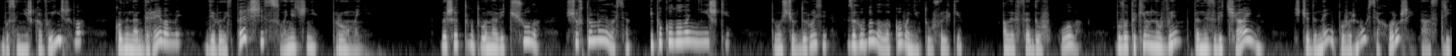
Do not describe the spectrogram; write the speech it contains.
босоніжка вийшла, коли над деревами з'явились перші сонячні промені. Лише тут вона відчула, що втомилася і поколола ніжки, тому що в дорозі загубила лаковані туфельки, але все довкола було таким новим та незвичайним, що до неї повернувся хороший настрій.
